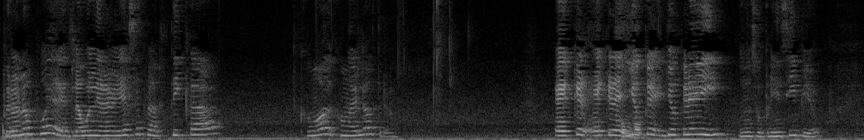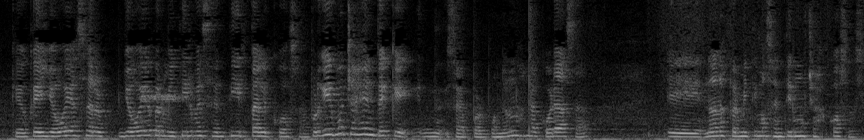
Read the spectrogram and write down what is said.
pero no puedes. La vulnerabilidad se practica como con el otro. He cre- he cre- ¿Cómo? yo, cre- yo creí en su principio que ok, yo voy a hacer, yo voy a permitirme sentir tal cosa. Porque hay mucha gente que, o sea, por ponernos la coraza, eh, no nos permitimos sentir muchas cosas.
